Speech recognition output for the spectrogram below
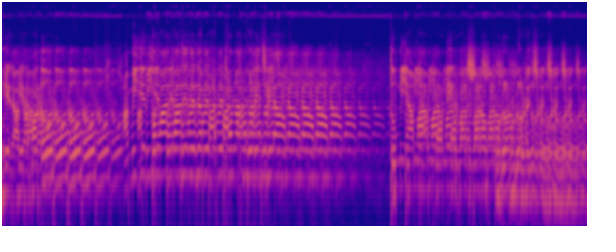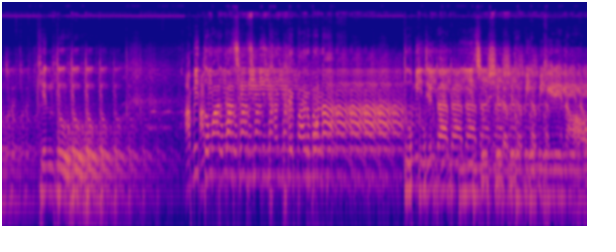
হে রাধা মাধব আমি যে তোমার কাছে যেটা প্রার্থনা করেছিলাম তুমি আমার মনের বাসনা পূরণ করেছ। কিন্তু আমি তোমার কাছে ঋণী থাকতে পারব না। তুমি যেটা দিয়েছ সেটা তুমি ফিরে নাও।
